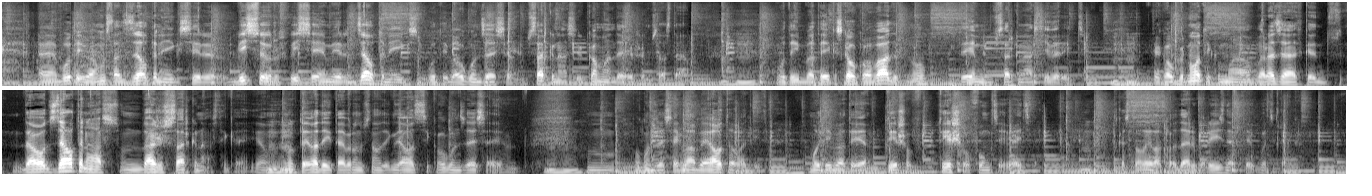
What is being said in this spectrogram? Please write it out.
būtībā mums tāds zeltainīgs ir visur, visiem ir zeltainīgs. Būtībā ugunsdzēsējiem. Sarkanās ir komandējušiem sastāvam. Būtībā tie, kas kaut ko vada, nu, tiem ir sarkanās ķiverītes. Mm -hmm. Ja kaut kur notikumā var redzēt, ka daudz zeltainās un dažas sarkanās tikai. Jo, mm -hmm. nu, tie vadītāji, protams, nav tik daudz, cik ugunsdzēsēji un, mm -hmm. un ugunsdzēsēji glābēji autovadītāji. Būtībā tie tiešo, tiešo funkciju veicēji, mm -hmm. kas to lielāko darbu arī izdarīt pie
